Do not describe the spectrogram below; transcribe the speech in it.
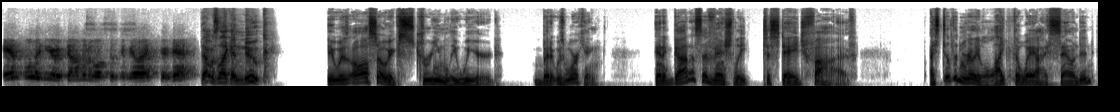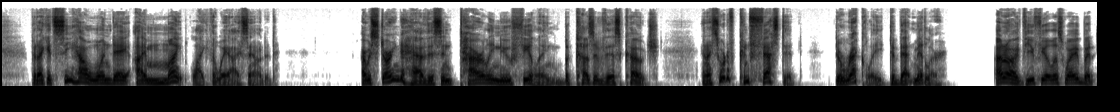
and pull in your abdominal muscles and relax your neck. That was like a nuke. It was also extremely weird, but it was working. And it got us eventually to stage five. I still didn't really like the way I sounded, but I could see how one day I might like the way I sounded. I was starting to have this entirely new feeling because of this coach, and I sort of confessed it directly to Bette Midler. I don't know if you feel this way, but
